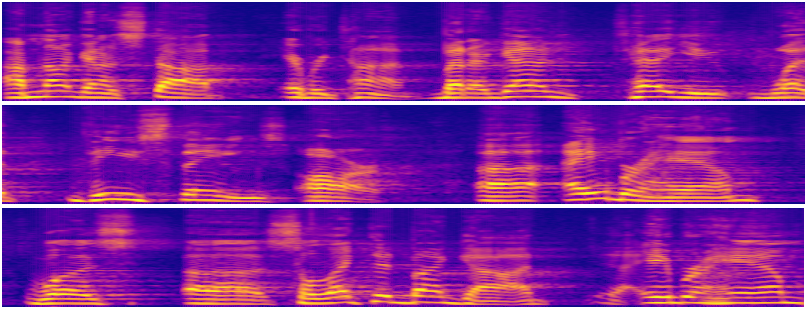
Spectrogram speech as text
I'm not going to stop every time, but I got to tell you what these things are. Uh, Abraham was uh, selected by God. Abraham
